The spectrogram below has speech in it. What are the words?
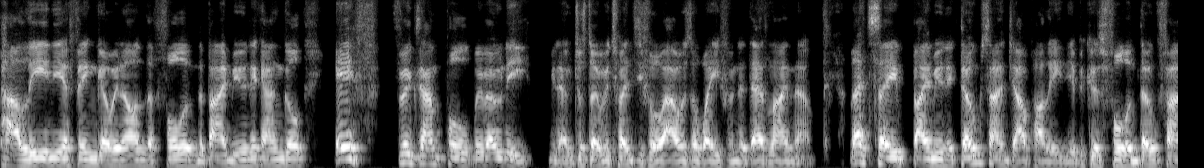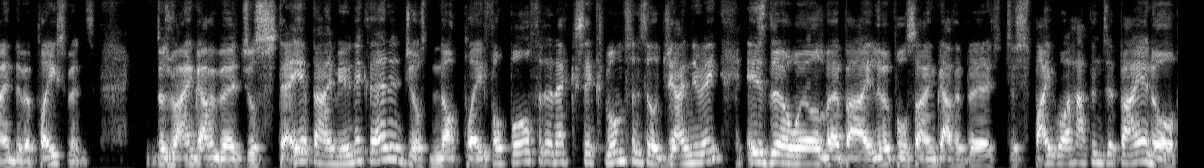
Palhinha thing going on, the Fulham, the Bayern Munich angle. If, for example, we're only you know just over 24 hours away from the deadline now, let's say Bayern Munich don't sign João Palhinha because Fulham don't find the replacement does Ryan Gravenberch just stay at Bayern Munich then and just not play football for the next six months until January? Is there a world whereby Liverpool sign Gravenberch despite what happens at Bayern, or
